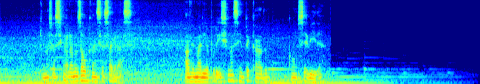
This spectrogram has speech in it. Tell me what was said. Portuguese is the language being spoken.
Que Nossa Senhora nos alcance essa graça. Ave Maria Puríssima, sem pecado concebida.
